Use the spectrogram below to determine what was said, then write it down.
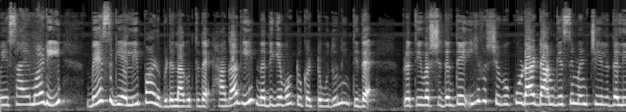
ಬೇಸಾಯ ಮಾಡಿ ಬೇಸಿಗೆಯಲ್ಲಿ ಪಾಳು ಬಿಡಲಾಗುತ್ತದೆ. ಹಾಗಾಗಿ ನದಿಗೆ ಒಟ್ಟು ಕಟ್ಟುವುದು ನಿಂತಿದೆ. ಪ್ರತಿ ವರ್ಷದಂತೆ ಈ ವರ್ಷವೂ ಕೂಡ ಡ್ಯಾಂಗೆ ಸಿಮೆಂಟ್ ಚೀಲದಲ್ಲಿ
